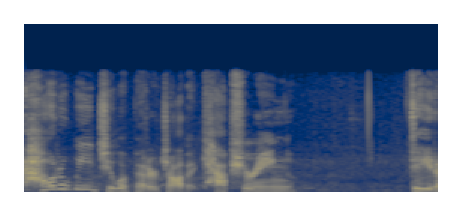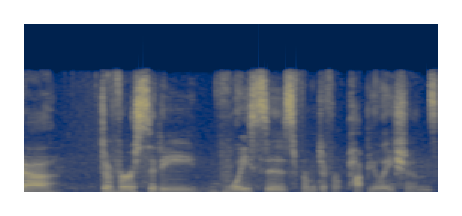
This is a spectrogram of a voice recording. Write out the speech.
how do we do a better job at capturing data, diversity, voices from different populations.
